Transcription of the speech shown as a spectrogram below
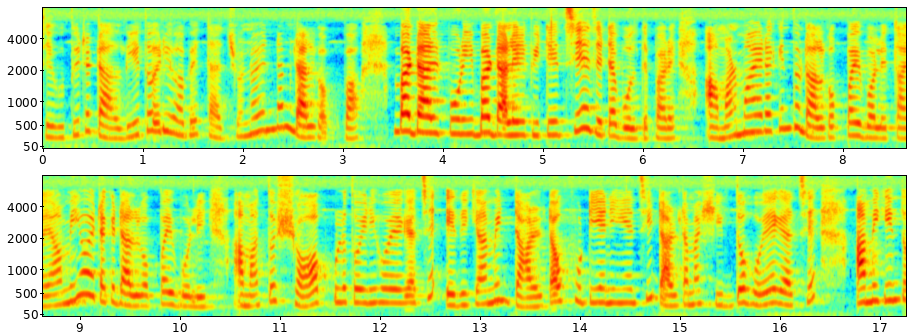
যেহেতু এটা ডাল দিয়ে তৈরি হবে, তার জন্য এর নাম ডালগপ্পা। বা ডাল ডালপুরি বা ডালের পিঠে যে যেটা বলতে পারে। আমার মায়েরা কিন্তু ডালগপ্পাই বলে, তাই আমিও এটাকে ডালগপ্পাই বলি। আমার তো সবগুলো তৈরি হয়ে গেছে। এদিকে আমি ডালটাও ফুটিয়ে নিয়েছি। ডালটা আমার সিদ্ধ হয়ে গেছে। আমি কিন্তু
